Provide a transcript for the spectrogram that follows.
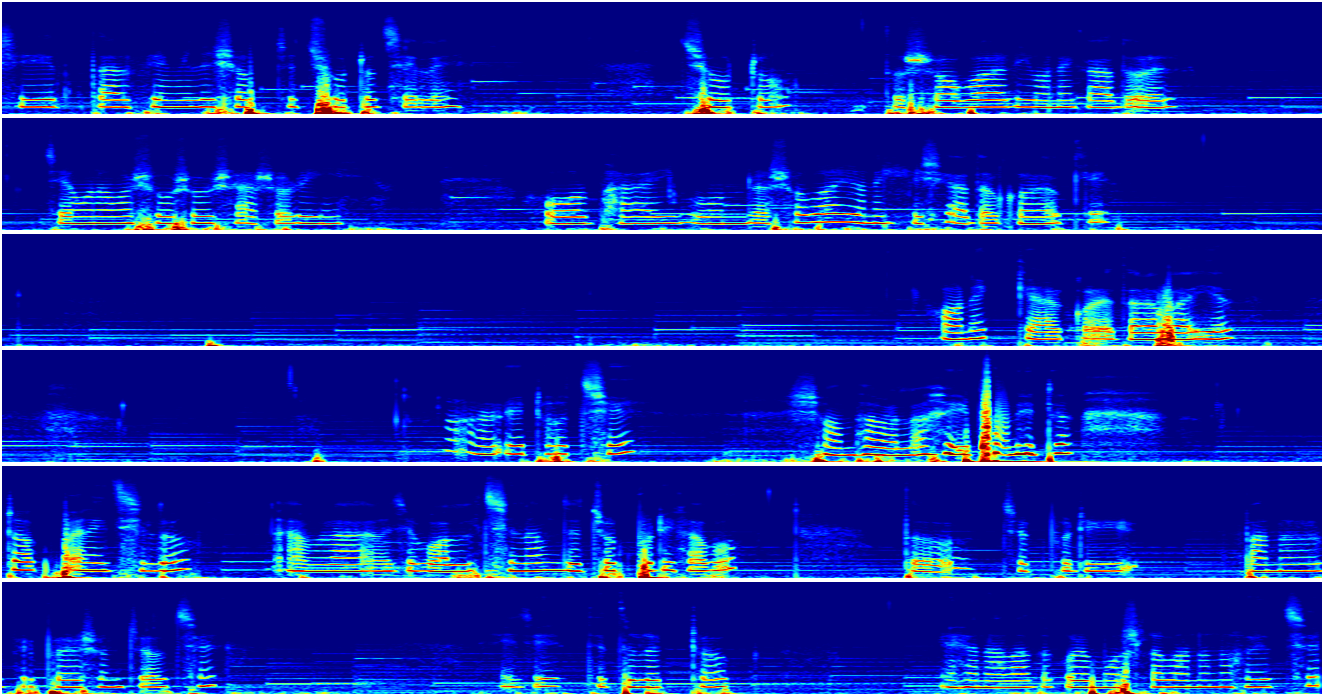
সে তার ফ্যামিলির সবচেয়ে ছোট ছেলে। ছোট, তো সবারই অনেক আদরের। যেমন আমার শ্বশুর, শাশুড়ি, ওর ভাই, বোনরা সবাই অনেক বেশি আদর করে ওকে। অনেক কেয়ার করে তারা ভাইয়ের। আর এটা হচ্ছে সন্ধ্যাবেলা, এই পানিটা টক পানি ছিল। আমরা ওই যে বলছিলাম যে চটপটি খাব। তো চটপটি বানানোর প্রিপারেশন চলছে। এই যে তেঁতুলের টক, এখানে আলাদা করে মশলা বানানো হয়েছে।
